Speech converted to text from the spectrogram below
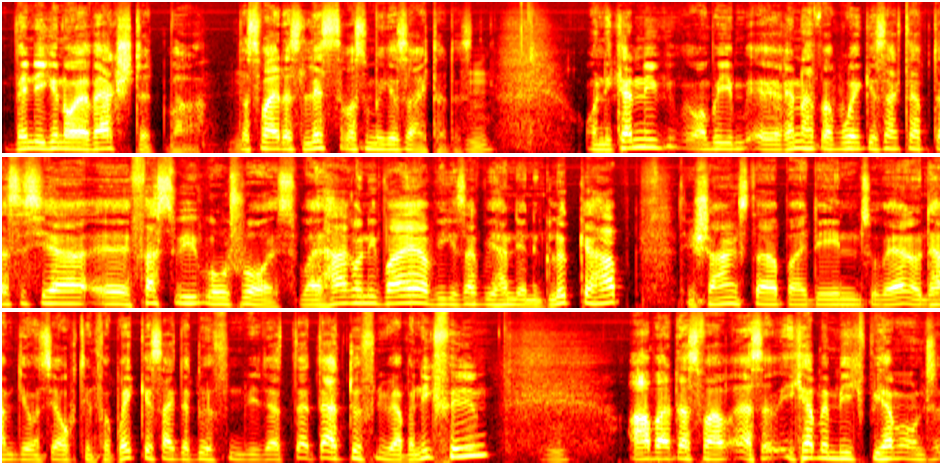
wenn ich in neuer Werkstatt war. Das war ja das Letzte, was du mir gesagt hattest. Mhm. Und ich kann nicht, ob ich im erinnert war, wo ich gesagt habe, das ist ja äh, fast wie Rolls Royce. Weil Harry und ich war ja, wie gesagt, wir haben ja ein Glück gehabt, die Chance da bei denen zu werden. Und da haben die uns ja auch den Fabrik gesagt, da dürfen wir, da, da, dürfen wir aber nicht filmen. Aber das war, also ich habe mich, wir haben uns,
